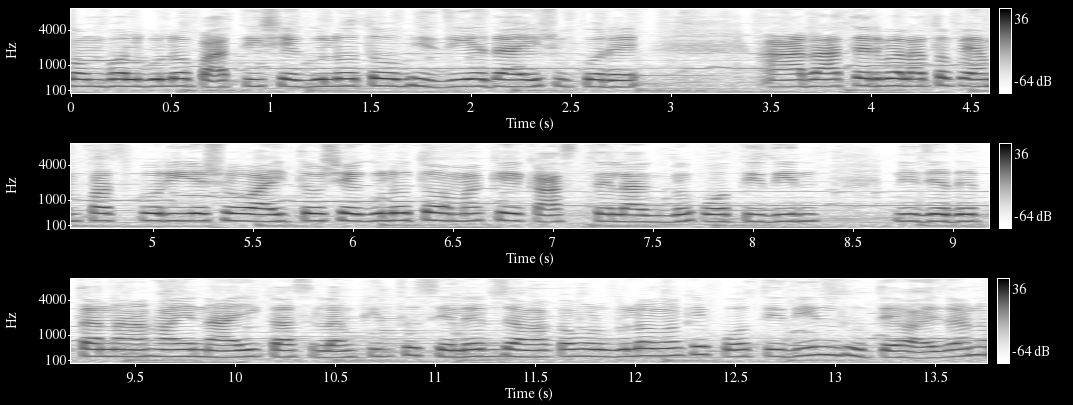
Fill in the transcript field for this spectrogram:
কম্বলগুলো, পাতি সেগুলো তো ভিজিয়ে দেয় ইস্যু করে। আর রাতের বেলা তো প্যাম্পাস পরিয়ে শোয়াই, তো সেগুলো তো আমাকে কাচতে লাগবে প্রতিদিন। নিজেদের তা না হয় নাই কাচলাম, কিন্তু ছেলের জামা কাপড়গুলো আমাকে প্রতিদিন ধুতে হয়, জানো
